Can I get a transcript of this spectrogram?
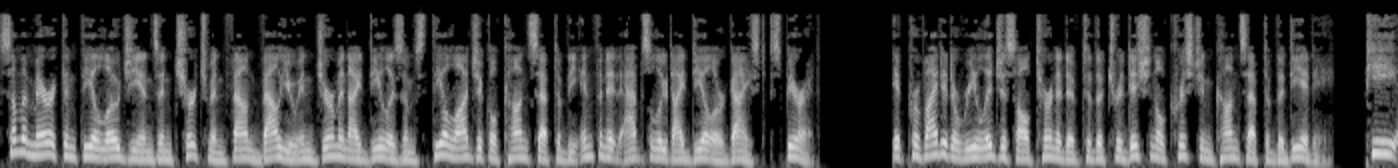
Some American theologians and churchmen found value in German idealism's theological concept of the infinite absolute ideal or Geist spirit. It provided a religious alternative to the traditional Christian concept of the deity. P.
